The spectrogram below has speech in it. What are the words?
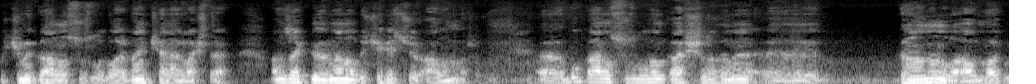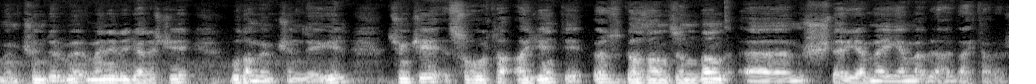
bu kimi qanunsuzluqlardan kənarlaşdıraq. Ancaq görünən odur ki, heç cür alınmır. Bu qanunsuzluğun qarşılığını qanunla almaq mümkündürmü? Mənə elə gəlir ki, bu da mümkün deyil. Çünki sığorta agenti öz qazancından ə, müştəriyə müəyyən məbləği qaytarır.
